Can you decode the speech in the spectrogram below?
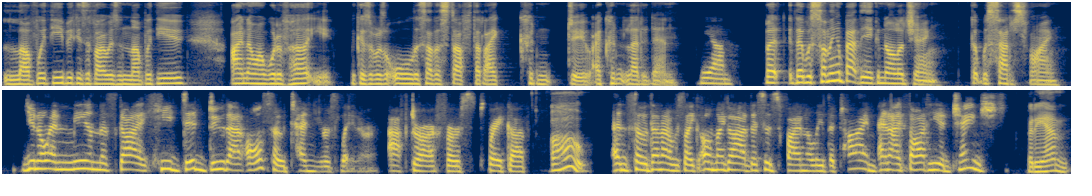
love with you because if I was in love with you, I know I would have hurt you because there was all this other stuff that I couldn't do. I couldn't let it in. Yeah. But there was something about the acknowledging that was satisfying. You know, and me and this guy, he did do that also 10 years later after our first breakup. Oh, And so then I was like, oh my God, this is finally the time. And I thought he had changed. but he hadn't.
